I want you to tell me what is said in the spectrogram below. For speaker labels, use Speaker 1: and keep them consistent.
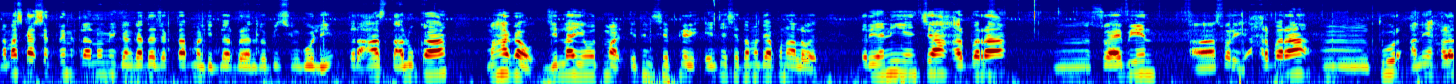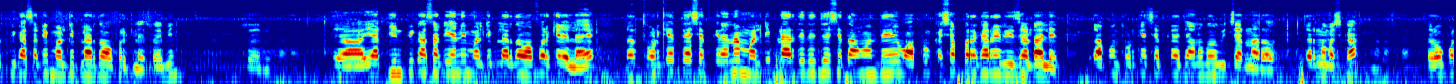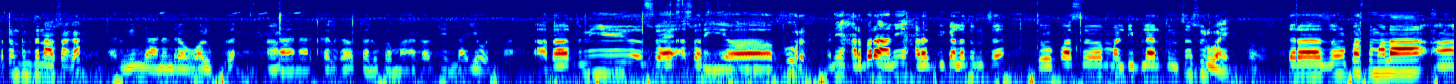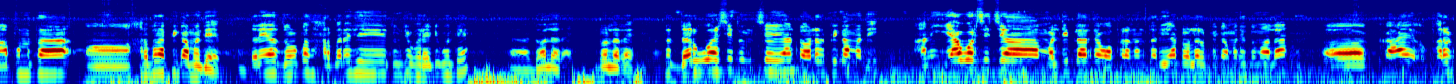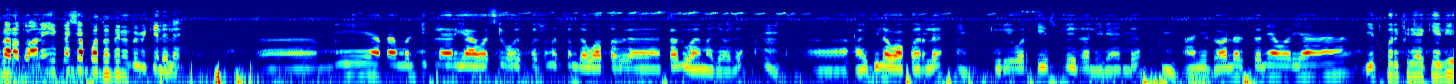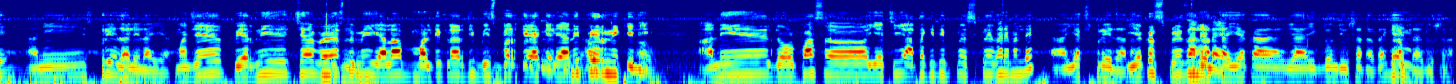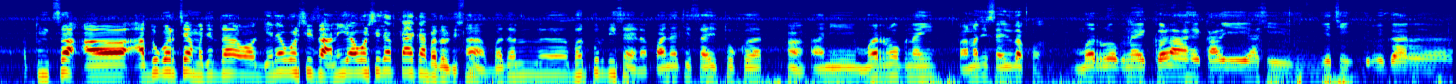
Speaker 1: नमस्कार शेतकरी मित्रांनो मी Gangadhar Jagtap multiplier branch office Hingoli तर आज तालुका महागाव जिल्हा यवतमाळ येथील शेतकरी यांच्या शेतामध्ये आपण आलो आहोत. तर यांनी यांच्या हरभरा सोयाबीन सॉरी हरभरा तूर आणि हळद पिकासाठी मल्टीप्लायरचा वापर केला आहे सोयाबीन
Speaker 2: सोयाबीन
Speaker 1: या तीन पिकासाठी यांनी मल्टीप्लायरचा वापर केलेला आहे. तर थोडक्यात त्या शेतकऱ्यांना मल्टीप्लायरचे त्यांच्या शेतामध्ये वापरून कशा प्रकारे रिझल्ट आलेत तर आपण थोडक्यात शेतकऱ्याचे अनुभव विचारणार आहोत. तर नमस्कार. सर्वप्रथम तुमचं नाव सांगा.
Speaker 2: अरविंद आनंदराव वाळुकर
Speaker 1: हा.
Speaker 2: राहणार कलगाव तालुका महागाव जिल्हा यवतमाळ.
Speaker 1: आता तुम्ही सोया सॉरी तूर आणि हरभरा आणि हळद पिकाला तुमचं जवळपास मल्टीप्लायर तुमचं सुरू आहे.
Speaker 2: हो.
Speaker 1: तर अं, जवळपास तुम्हाला अं, आपण आता अं, हरभरा पिकामध्ये आहे. तर या जवळपास हरभऱ्याची तुमची व्हरायटी कोणती आहे?
Speaker 2: डॉलर आहे.
Speaker 1: डॉलर आहे. तर दरवर्षी तुमच्या या डॉलर पिकामध्ये आणि या वर्षीच्या मल्टीप्लायरच्या वापरानंतर या डॉलर पिकामध्ये तुम्हाला अं, काय फरक जाणवतो आणि कशा पद्धतीने तुम्ही केलेला आहे
Speaker 2: अं, मी आता मल्टीप्लायर या वर्षीपासूनच समजा वापर अं, चालू आहे माझ्यावाले अं, हळदीला वापरलं तुरीवरती स्प्रे झालेले आहेत. आणि डॉलर चण्यावर या बीज प्रक्रिया केली आणि स्प्रे झालेला आहे यात.
Speaker 1: म्हणजे पेरणीच्या वेळेस
Speaker 2: हम्म.
Speaker 1: तुम्ही याला मल्टीप्लायरची बीज प्रक्रिया केली आणि
Speaker 2: केली.
Speaker 1: पेरणी केली
Speaker 2: हो.
Speaker 1: आणि जवळपास अं, याची आता किती स्प्रे झाले म्हणले?
Speaker 2: अं, एक स्प्रे झाला.
Speaker 1: एकच स्प्रे झालेला
Speaker 2: आता
Speaker 1: आहे.
Speaker 2: एक अं, या एक दोन दिवसात आता घ्यायचा आहे दुसरा.
Speaker 1: तुमचा अं, अगोदरच्या म्हणजे द- गेल्या वर्षीचा आणि या वर्षीच्यात काय काय बदल दिसतो
Speaker 2: हा बदल अं, भरपूर दिसायला. पाण्याची साईज ठोकर
Speaker 1: हा.
Speaker 2: आणि मर रोग नाही.
Speaker 1: पानाची साईज दाखवा.
Speaker 2: मर रोग नाही कळा आहे काळी अशी याची हिरवीगार अं,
